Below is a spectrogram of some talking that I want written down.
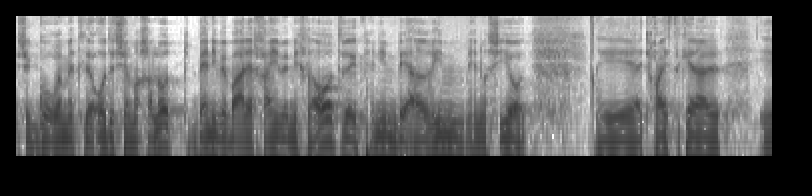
שגורמת לעודף של מחלות, בין אם בבעלי חיים במכלאות ובין אם בערים אנושיות. אנושיות. אה, את יכולה להסתכל על אה,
